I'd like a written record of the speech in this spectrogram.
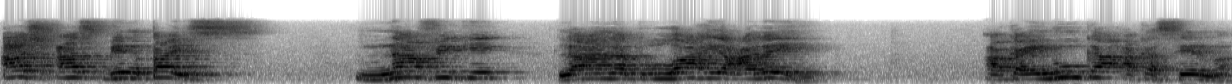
Ash'as bin Qais mnafiki laanatullahi alayhi akainuka akasema,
